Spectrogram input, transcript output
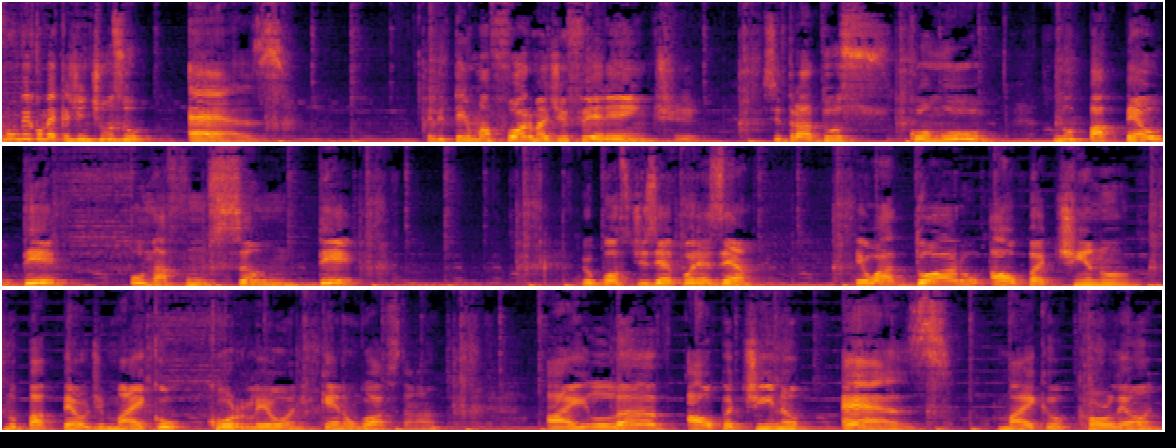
vamos ver como é que a gente usa o as. Ele tem uma forma diferente. Se traduz como no papel de ou na função de. Eu posso dizer, por exemplo, eu adoro Al Pacino no papel de Michael Corleone. Quem não gosta, né? I love Al Pacino as Michael Corleone.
